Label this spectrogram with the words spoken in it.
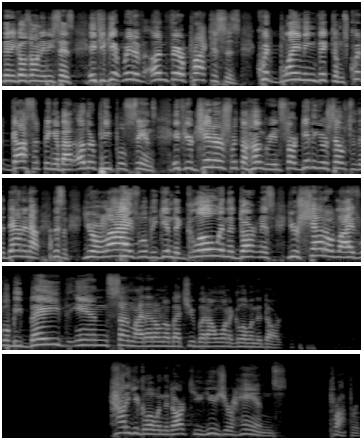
Then he goes on and he says, if you get rid of unfair practices, quit blaming victims, quit gossiping about other people's sins, if you're generous with the hungry and start giving yourselves to the down and out, listen, your lives will begin to glow in the darkness. Your shadowed lives will be bathed in sunlight. I don't know about you, but I want to glow in the dark. How do you glow in the dark? You use your hands properly.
